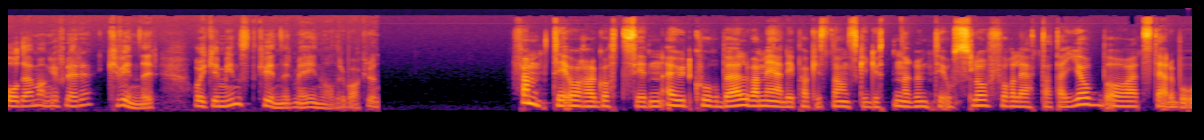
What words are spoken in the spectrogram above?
og det er mange flere kvinner. Og ikke minst kvinner med innvandrerbakgrunn. 50 år har gått siden Aud Korbøl var med de pakistanske guttene rundt i Oslo for å lete etter jobb og et sted å bo.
